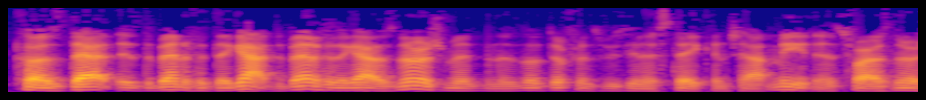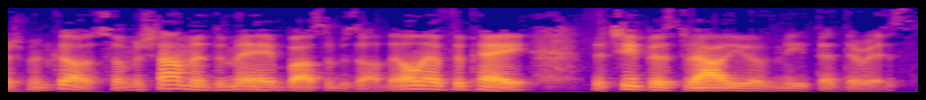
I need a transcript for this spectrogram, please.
because that is the benefit they got. The benefit they got is nourishment, and there's no difference between a steak and chopped meat as far as nourishment goes. So mishalman demei basabazal. They only have to pay the cheapest value of meat that there is.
